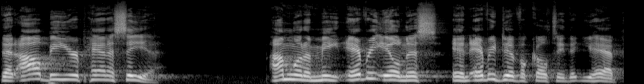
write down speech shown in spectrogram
that I'll be your panacea. I'm going to meet every illness and every difficulty that you have.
